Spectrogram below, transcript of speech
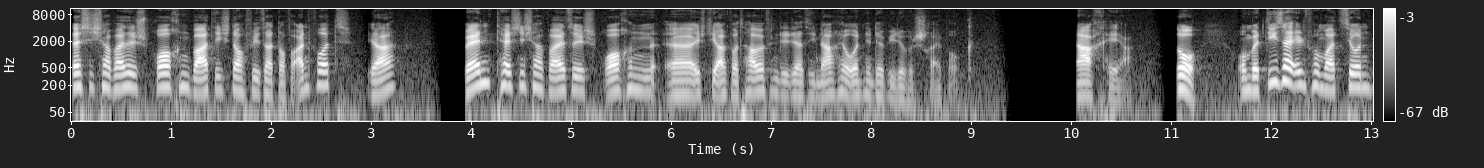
Technischerweise gesprochen warte ich noch, wie gesagt, auf Antwort, ja? Wenn technischerweise gesprochen äh, ich die Antwort habe, findet ihr sie nachher unten in der Videobeschreibung. Nachher. So, und mit dieser Information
